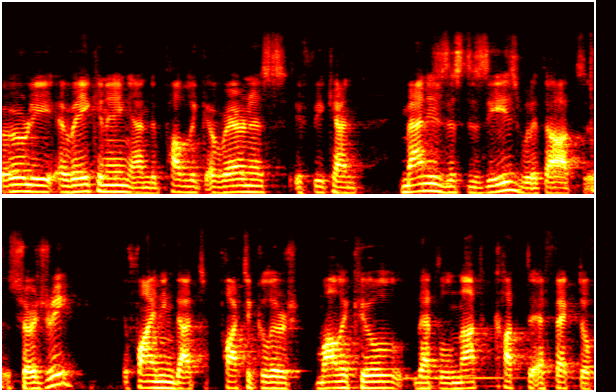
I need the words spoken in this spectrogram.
early awakening and the public awareness, if we can manage this disease without surgery, finding that particular molecule that will not cut the effect of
